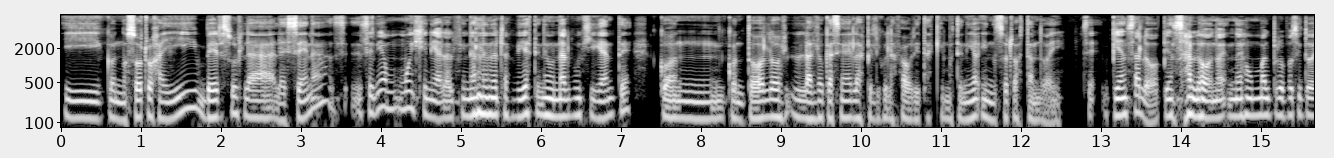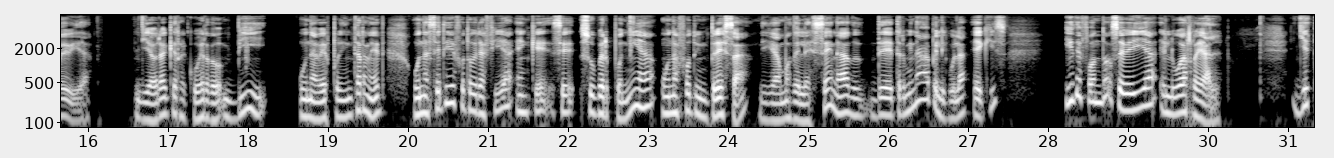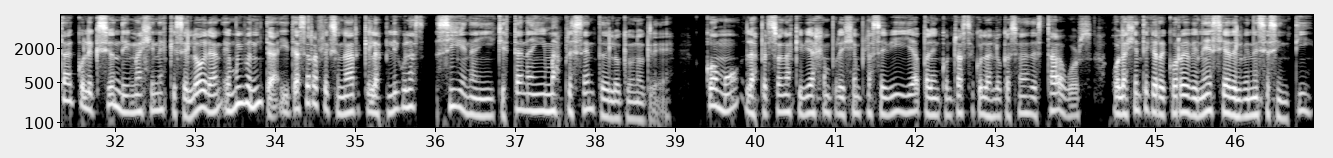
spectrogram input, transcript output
y con nosotros ahí versus la, escena, sería muy genial al final de nuestras vidas tener un álbum gigante con, con todas las locaciones de las películas favoritas que hemos tenido y nosotros estando ahí. piénsalo, piénsalo, no, no es un mal propósito de vida. Y ahora que recuerdo, vi una vez por internet una serie de fotografías en que se superponía una foto impresa, digamos, de la escena de determinada película X, y de fondo se veía el lugar real. Y esta colección de imágenes que se logran es muy bonita y te hace reflexionar que las películas siguen ahí, que están ahí más presentes de lo que uno cree. Como las personas que viajan, por ejemplo, a Sevilla para encontrarse con las locaciones de Star Wars, o la gente que recorre Venecia del Venecia sin ti,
